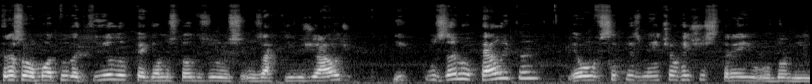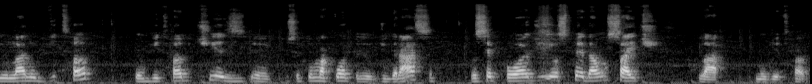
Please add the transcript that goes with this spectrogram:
transformou tudo aquilo, pegamos todos os, os arquivos de áudio e usando o Pelican, eu simplesmente eu registrei o domínio lá no GitHub, o GitHub tinha, eh, você tem uma conta de graça, você pode hospedar um site lá no GitHub.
